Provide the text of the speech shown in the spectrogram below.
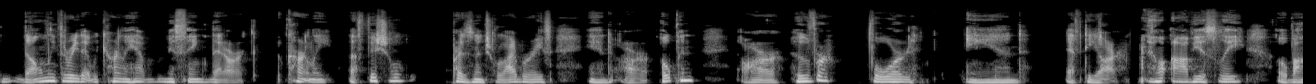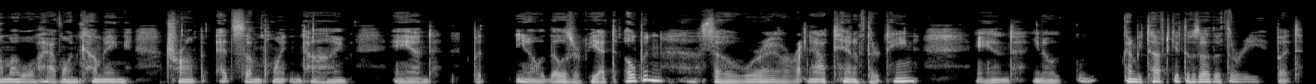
the only three that we currently have missing that are currently official presidential libraries and are open are Hoover, Ford, and FDR. Now, obviously, Obama will have one coming, Trump at some point in time, and, but, you know, those are yet to open. So we're right now 10 of 13, and, you know, going to be tough to get those other three, but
